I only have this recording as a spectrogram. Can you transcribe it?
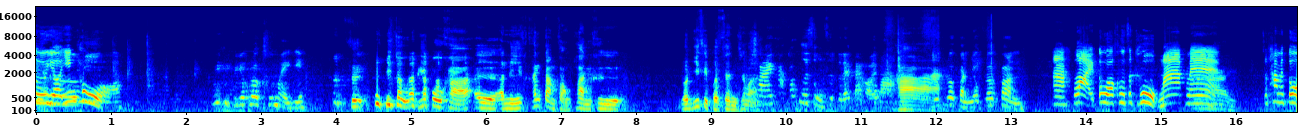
ซื้อเยอะยิ่งถูก วิธีไปยกเลิกซื้อใหม่ดีซื้อพี่จูพี่ปูขาเออ อันนี้ขั้นต่ำสองพันคือลดยี่สิบเปอร์เซ็นต์ใช่ไหมใช่ค่ะ ก็คือสูงสุดจะได้ 800 บาทค่ะยกเลิกก่อนยกเลิกก่อนอะอะ หลายตัวคือจะถูกมากแม่ ใช่จะทำเป็นตัว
